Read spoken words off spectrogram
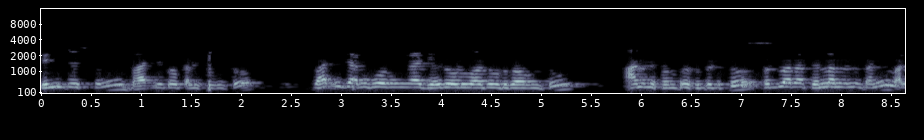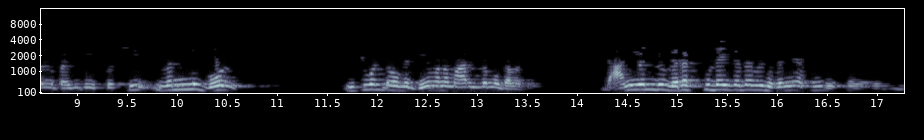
పెళ్ళి చేసుకుని భార్యతో కలిసి ఉంటూ భార్యకి అనుకూలంగా జయదోడు వాదోడుగా ఉంటూ ఆమెను సంతోషపెడుతూ తద్వారా పిల్లలను కానీ వాళ్ళని పైకి తీసుకొచ్చి ఇవన్నీ గోల్స్. ఇటువంటి ఒక జీవన మార్గము కలదు దాని ఎందు విరక్తుడై కదా వీడు సన్యాసం తీసుకున్నాడు.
